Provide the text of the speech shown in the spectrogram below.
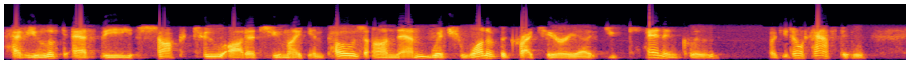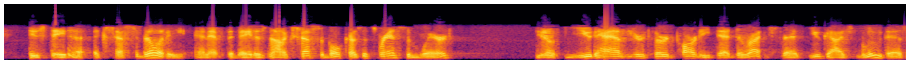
Have you looked at the SOC 2 audits you might impose on them, which one of the criteria you can include, but you don't have to, is data accessibility. And if the data is not accessible because it's ransomware, you know, you'd have your third party dead to rights that you guys blew this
